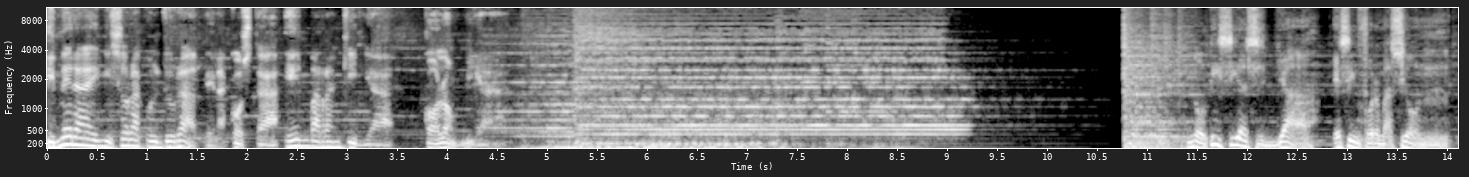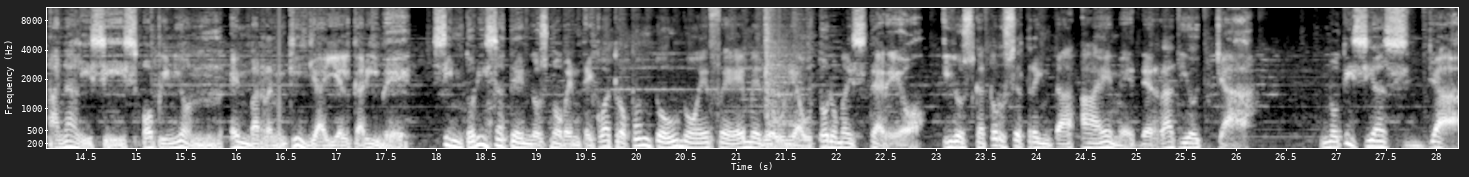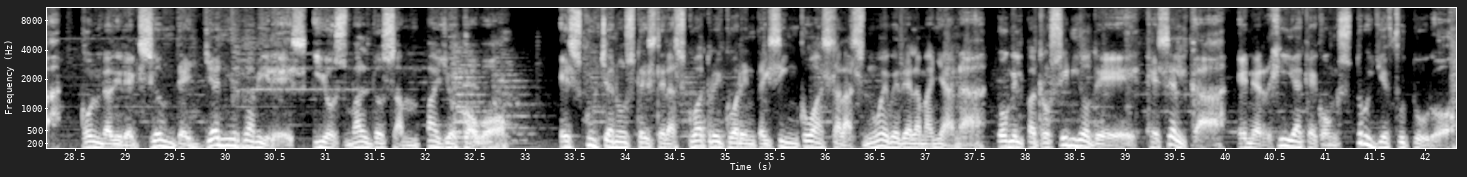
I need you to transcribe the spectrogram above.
primera emisora cultural de la costa en Barranquilla, Colombia. Noticias Ya es información, análisis, opinión en Barranquilla y el Caribe. Sintonízate en los 94.1 FM de Uniautónoma Estéreo y los 14.30 AM de Radio Ya. Noticias Ya con la dirección de Jenny Ramírez y Osvaldo Sampaio Cobo. Escúchanos desde las 4 y 45 hasta las 9 de la mañana con el patrocinio de GESELCA, energía que construye futuro.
